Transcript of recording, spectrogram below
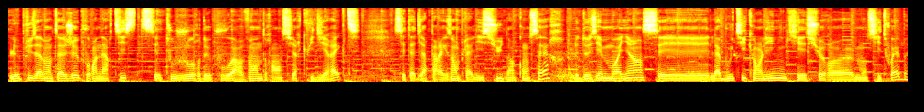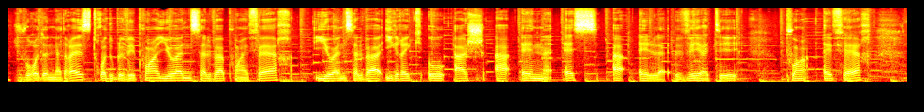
Le plus avantageux pour un artiste, c'est toujours de pouvoir vendre en circuit direct, c'est-à-dire par exemple à l'issue d'un concert. Le deuxième moyen, c'est la boutique en ligne qui est sur euh, mon site web. Je vous redonne l'adresse www.johansalva.fr. Johan Salva, Y-O-H-A-N-S-A-L-V-A-T essentielradio.fr. Euh,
